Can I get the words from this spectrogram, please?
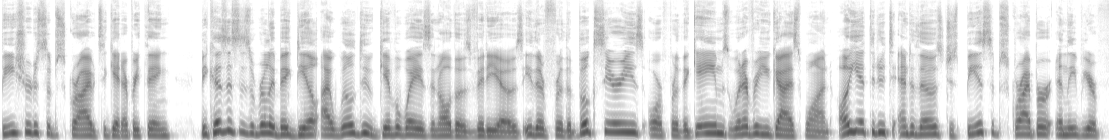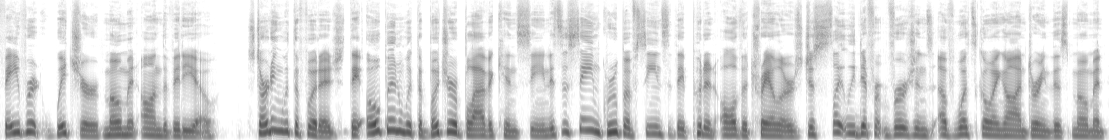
Be sure to subscribe to get everything. Because this is a really big deal, I will do giveaways in all those videos, either for the book series or for the games, whatever you guys want. All you have to do to enter those, just be a subscriber and leave your favorite Witcher moment on the video. Starting with the footage, they open with the Butcher of Blaviken scene. It's the same group of scenes that they put in all the trailers, just slightly different versions of what's going on during this moment.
